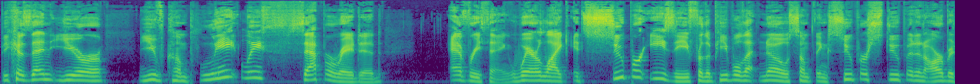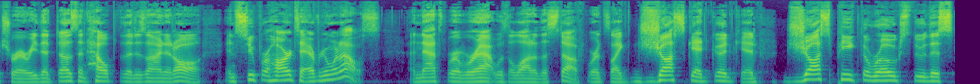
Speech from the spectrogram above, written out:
because then you're you've completely separated everything where like it's super easy for the people that know something super stupid and arbitrary that doesn't help the design at all and super hard to everyone else. And that's where we're at with a lot of the stuff where it's like just get good kid, just peek the rogues through this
